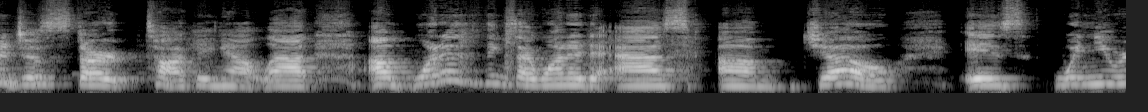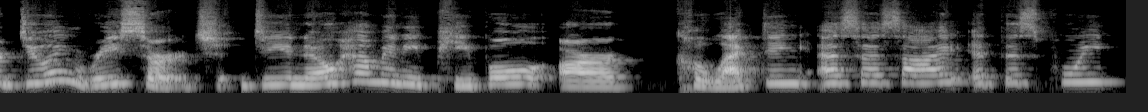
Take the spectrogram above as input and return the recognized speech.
to just start talking out loud. Um, one of the things I wanted to ask um, Joe is when you were doing research, do you know how many people are collecting SSI at this point?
